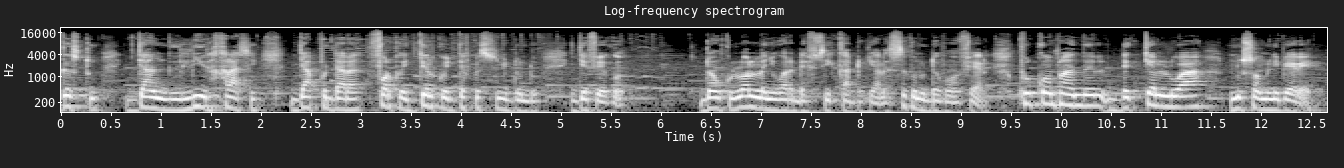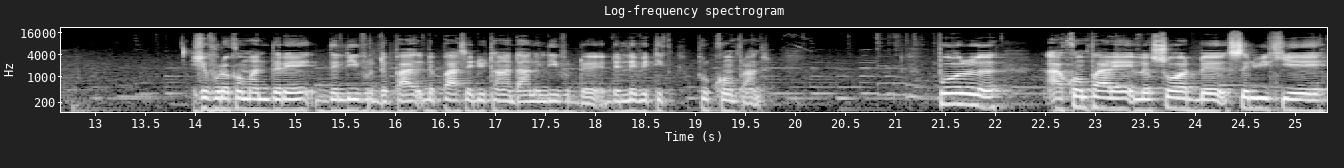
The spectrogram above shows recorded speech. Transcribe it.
gëstu xalaat dara for ko jël ko def ko suñu donc loolu war a ce que nous devons faire pour comprendre de quelle loi nous sommes libérés. Je vous recommanderai de livre de, pa de passer du temps dans le livre de, de Lévitique pour comprendre. Paul a comparé le sort de celui qui est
